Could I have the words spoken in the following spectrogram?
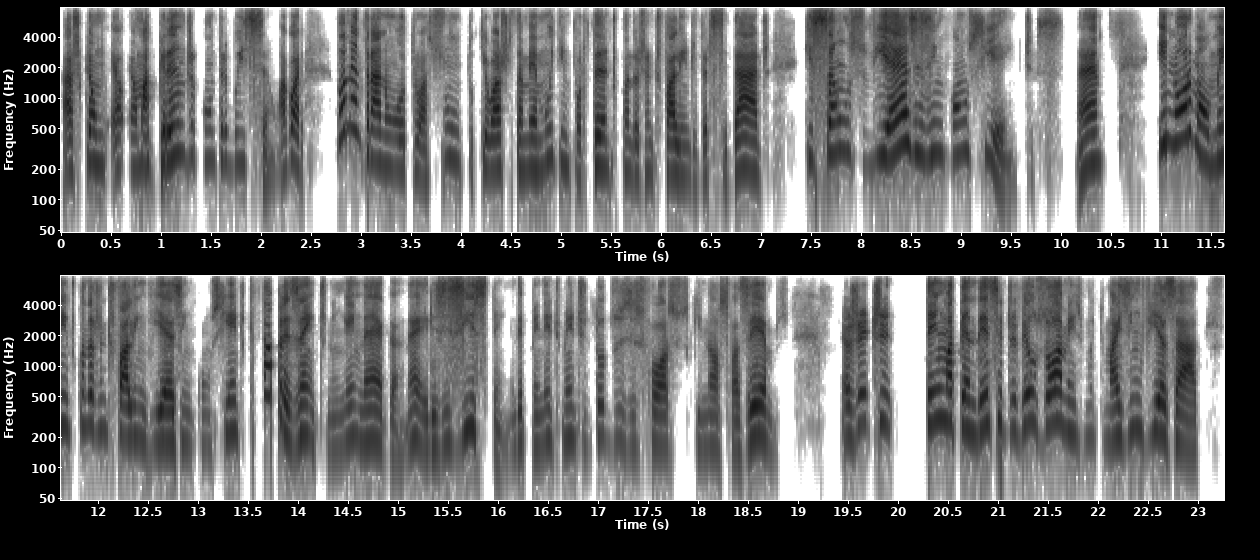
acho que é, um, é, é uma grande contribuição. Agora, vamos entrar num outro assunto que eu acho também é muito importante quando a gente fala em diversidade, que são os vieses inconscientes. Né? E, normalmente, quando a gente fala em viés inconsciente, que está presente, ninguém nega, né? eles existem, independentemente de todos os esforços que nós fazemos, a gente tem uma tendência de ver os homens muito mais enviesados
